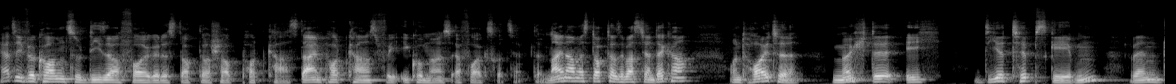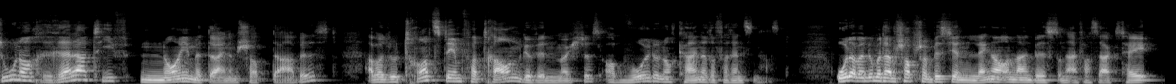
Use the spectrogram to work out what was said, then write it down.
Herzlich willkommen zu dieser Folge des Dr. Shop Podcast, dein Podcast für E-Commerce Erfolgsrezepte. Mein Name ist Dr. Sebastian Decker und heute möchte ich dir Tipps geben, wenn du noch relativ neu mit deinem Shop da bist aber du trotzdem Vertrauen gewinnen möchtest, obwohl du noch keine Referenzen hast. Oder wenn du mit deinem Shop schon ein bisschen länger online bist und einfach sagst, hey,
